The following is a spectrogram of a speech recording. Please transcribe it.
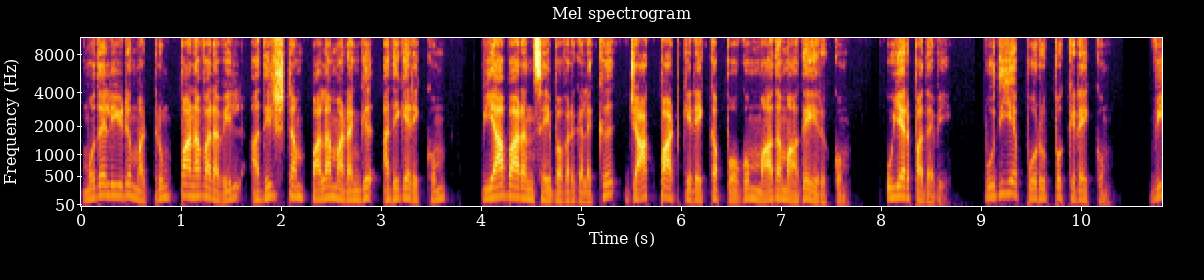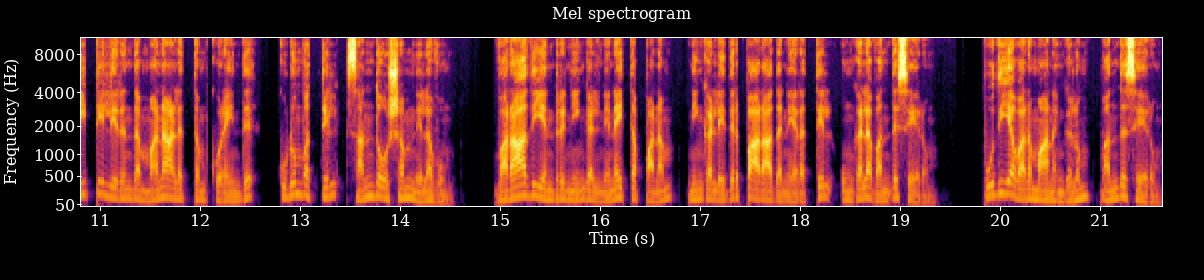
முதலீடு மற்றும் பணவரவில் அதிர்ஷ்டம் பல மடங்கு அதிகரிக்கும். வியாபாரம் செய்பவர்களுக்கு ஜாக்பாட் கிடைக்கப் போகும் மாதமாக இருக்கும். உயர் பதவி புதிய பொறுப்பு கிடைக்கும். வீட்டில் இருந்த மன அழுத்தம் குறைந்து குடும்பத்தில் சந்தோஷம் நிலவும். வராது என்று நீங்கள் நினைத்த பணம் நீங்கள் எதிர்பாராத நேரத்தில் உங்கள வந்து சேரும். புதிய வருமானங்களும் வந்து சேரும்.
